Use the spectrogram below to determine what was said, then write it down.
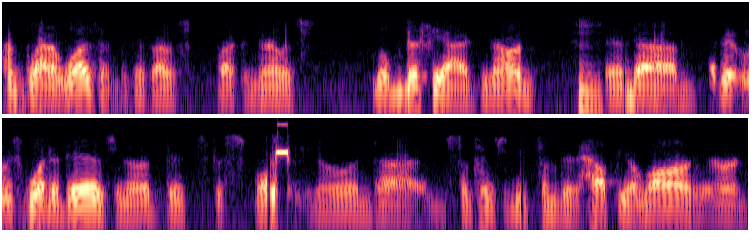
I'm glad it wasn't because I was fucking I was a little misty eyed, you know, and Hmm. and um and it was what it is, you know, it's the sport, you know, and uh sometimes you need somebody to help you along, you know, and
